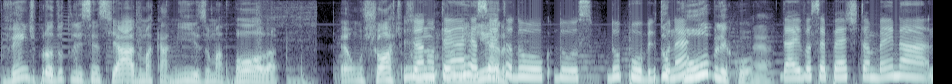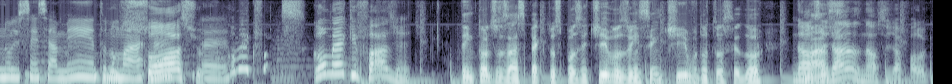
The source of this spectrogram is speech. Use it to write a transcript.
vende produto licenciado, uma camisa, uma bola, é um short pro- Já não tem pro a menino, receita do, dos- do público, do né? público. É. Daí você perde também na, no licenciamento, no no mar, né? sócio. É. Como é que faz? Como é que faz, gente? Tem todos os aspectos positivos, o incentivo do torcedor. Não, mas- você já, não, você já falou que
